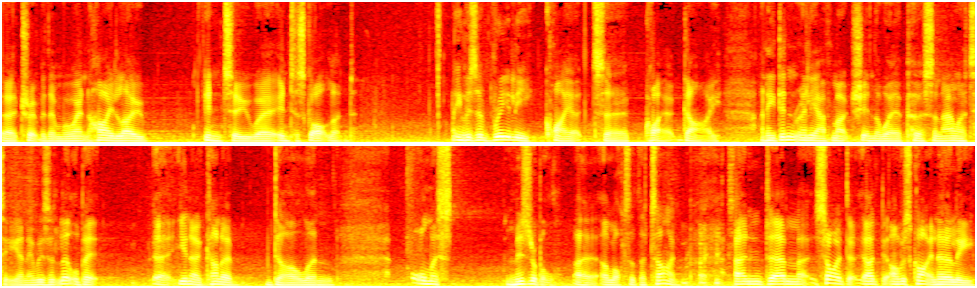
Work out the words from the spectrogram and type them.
uh, trip with him. We went high low into uh, into Scotland. He was a really quiet uh, quiet guy, and he didn't really have much in the way of personality. And he was a little bit, uh, you know, kind of dull and almost miserable uh, a lot of the time. Right. And um, so I, I, I, was quite an early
